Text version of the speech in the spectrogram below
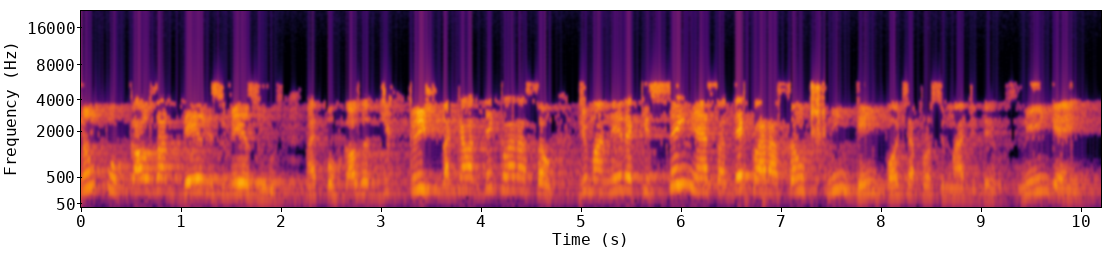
Não por causa deles mesmos, mas por causa de Cristo, daquela declaração, de maneira que sem essa declaração ninguém pode se aproximar de Deus, ninguém.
